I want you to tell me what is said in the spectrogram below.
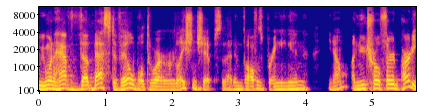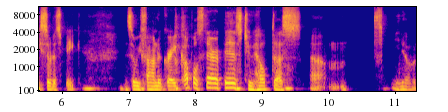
we want to have the best available to our relationship so that involves bringing in you know a neutral third party so to speak. And so we found a great couples therapist who helped us um, you know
